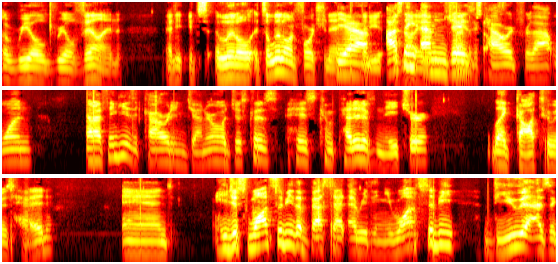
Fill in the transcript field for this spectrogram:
a real real villain, and it's a little it's a little unfortunate. yeah, that he I think not able to MJ is a coward for that one, and I think he's a coward in general, just because his competitive nature, like, got to his head, and he just wants to be the best at everything. He wants to be viewed as a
